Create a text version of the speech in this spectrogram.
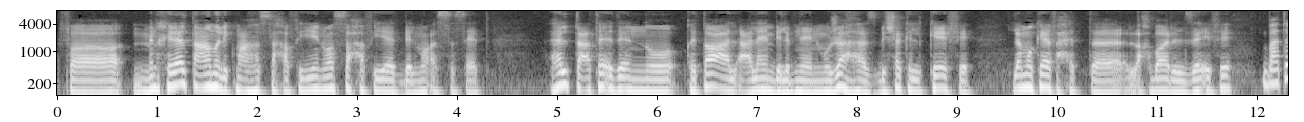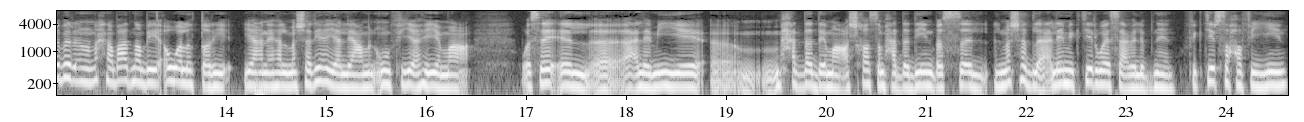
فمن خلال تعاملك مع هالصحفيين والصحفيات بالمؤسسات هل بتعتقدي إنه قطاع الإعلام بلبنان مجهز بشكل كافي لمكافحة الأخبار الزائفة؟ بعتبر إنه نحن بعدنا بأول الطريق، يعني هالمشاريع يلي عم نقوم فيها هي مع وسائل آه، إعلامية آه، محددة مع أشخاص محددين بس المشهد الإعلامي كتير واسع بلبنان في كتير صحفيين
